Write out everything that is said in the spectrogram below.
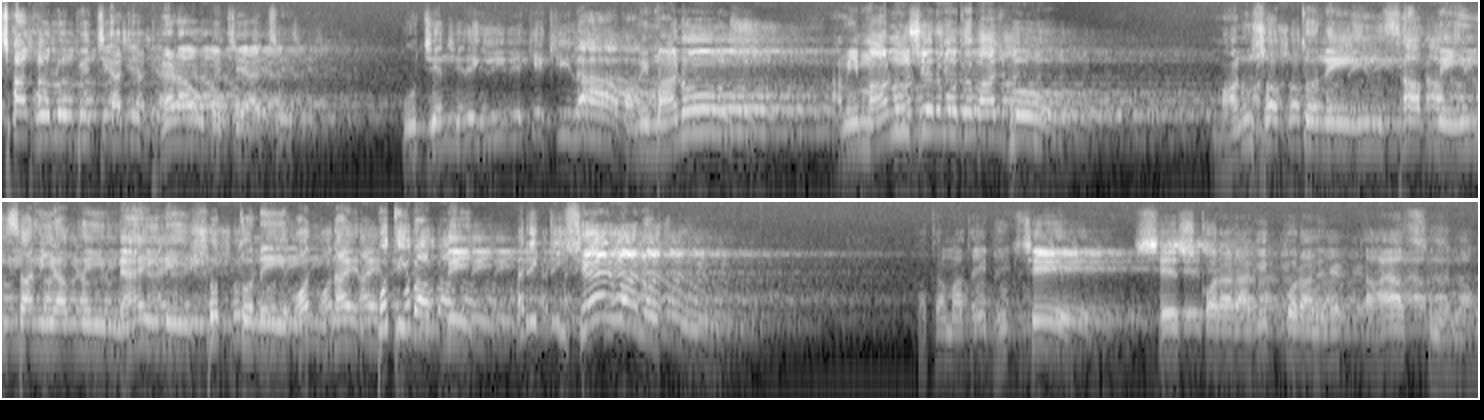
ছাগলও বেঁচে আছে, ভেড়াও বেঁচে আছে। ও জেন্দেগি রেখে কি লাভ? আমি মানুষ। আমি মানুষের মতো বাঁচবো। মানুষত্ব নেই, ইনসাফ নেই, ইনসানিয়াত নেই, ন্যায় নেই, সত্য নেই, অন্যায়ের প্রতিবাদ নেই। আরে কিসের মানুষ তুমি? কথা মাথায় ঢুকছে, শেষ করার আগে কোরআনের একটা আয়াত শুনে নাও।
